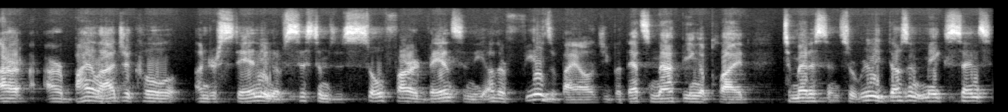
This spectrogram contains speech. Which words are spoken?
Our, our biological understanding of systems is so far advanced in the other fields of biology, but that's not being applied to medicine. So it really doesn't make sense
